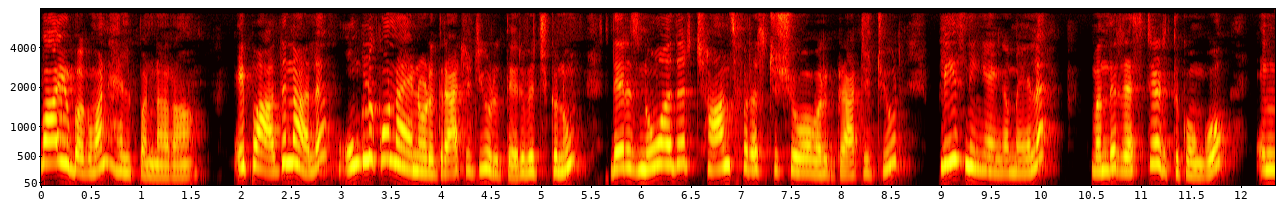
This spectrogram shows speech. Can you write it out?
வாயு பகவான் ஹெல்ப் பண்ணாராம். இப்போ அதனால உங்களுக்கும் நான் என்னோட கிராட்டிடியூடு தெரிவிச்சுக்கணும். There is no other chance for us to show our gratitude please நீங்கள் எங்கள் மேலே வந்து ரெஸ்ட் எடுத்துக்கோங்க. எங்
